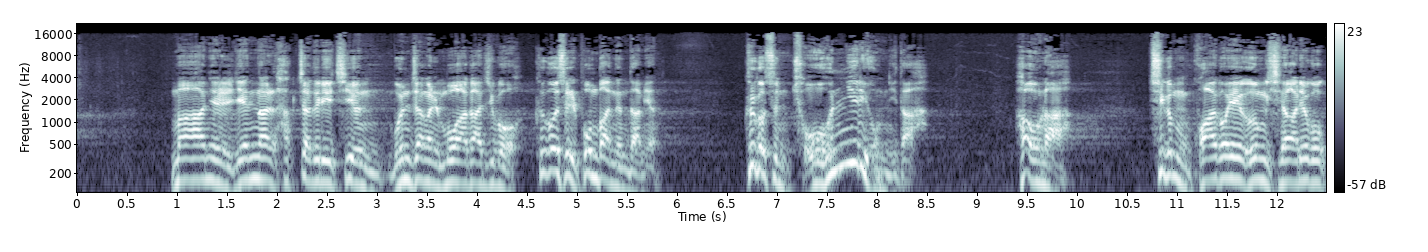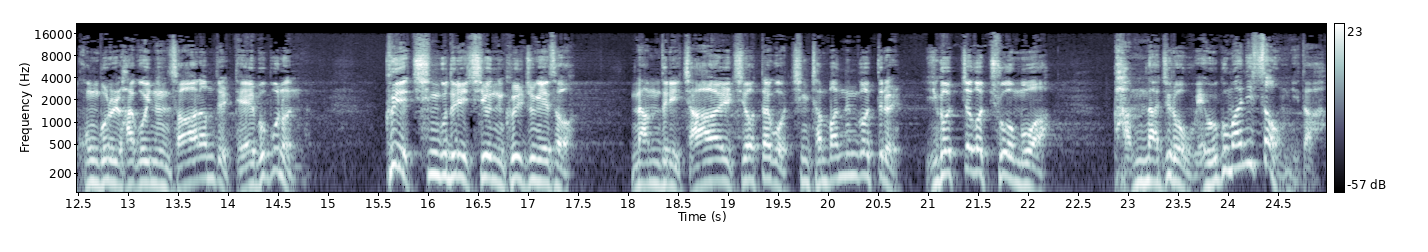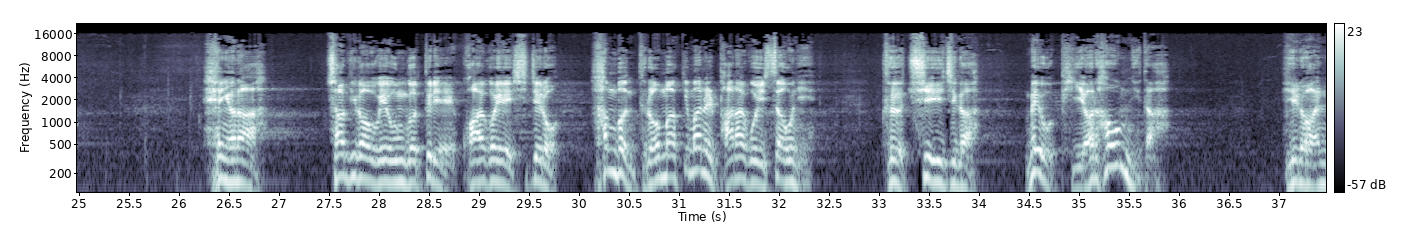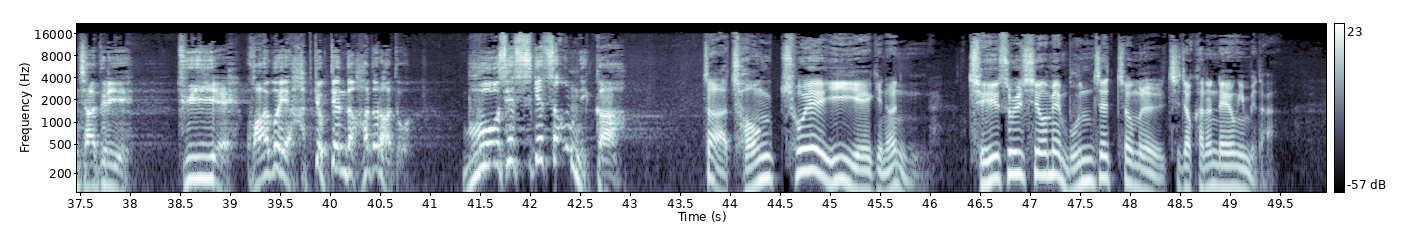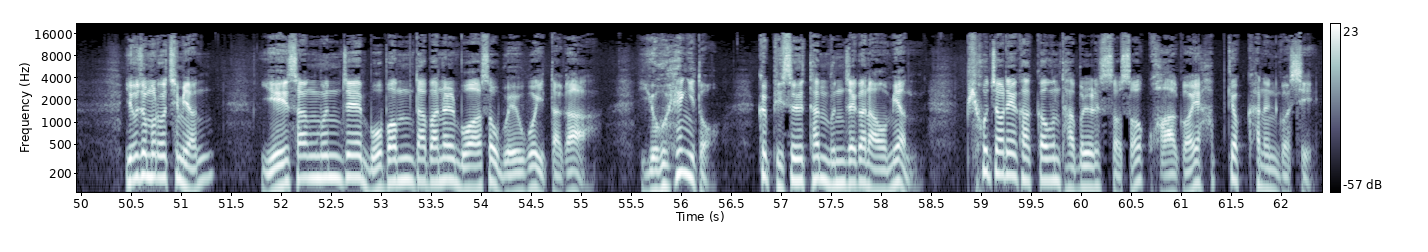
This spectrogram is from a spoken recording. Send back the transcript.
만일 옛날 학자들이 지은 문장을 모아가지고 그것을 본받는다면 그것은 좋은 일이옵니다. 하오나 지금 과거에 응시하려고 공부를 하고 있는 사람들 대부분은 그의 친구들이 지은 글 중에서 남들이 잘 지었다고 칭찬받는 것들을 이것저것 주워 모아 밤낮으로 외우고만 있어옵니다. 행여나 자기가 외운 것들이 과거의 시제로 한번 들어맞기만을 바라고 있사오니 그 취지가 매우 비열하옵니다. 이러한 자들이 뒤에 과거에 합격된다 하더라도 무엇에 쓰겠사옵니까? 자, 정초의 이 얘기는 제술 시험의 문제점을 지적하는 내용입니다. 요즘으로 치면 예상 문제 모범 답안을 모아서 외우고 있다가 요행이도 그 비슷한 문제가 나오면 표절에 가까운 답을 써서 과거에 합격하는 것이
